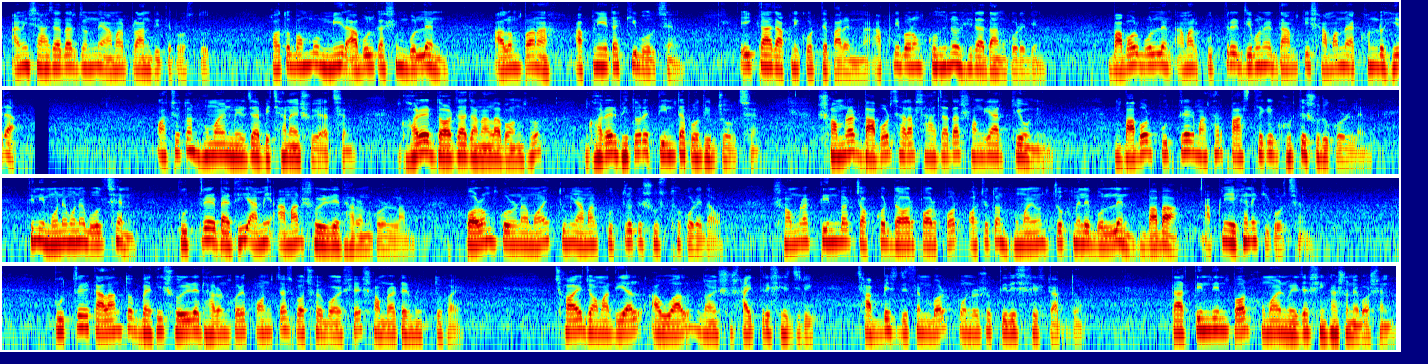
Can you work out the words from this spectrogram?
আমি শাহজাদার জন্য আমার প্রাণ দিতে প্রস্তুত। হতবম্ব মীর আবুল কাসিম বললেন, আলমপানা, আপনি এটা কি বলছেন? এই কাজ আপনি করতে পারেন না। আপনি বরং কোহিনুর হীরা দান করে দিন। বাবর বললেন, আমার পুত্রের জীবনের দাম কি সামান্য একখণ্ড হীরা? অচেতন হুমায়ুন মির্জা বিছানায় শুয়ে আছেন। ঘরের দরজা জানালা বন্ধ, ঘরের ভিতরে তিনটা প্রদীপ জ্বলছে। সম্রাট বাবর ছাড়া শাহজাদার সঙ্গে আর কেউ নেই। বাবর পুত্রের মাথার পাশ থেকে ঘুরতে শুরু করলেন। তিনি মনে মনে বলছেন, পুত্রের ব্যাধি আমি আমার শরীরে ধারণ করলাম। পরম করুণাময় তুমি আমার পুত্রকে সুস্থ করে দাও। সম্রাট তিনবার চক্কর দেওয়ার পর পর অচেতন হুমায়ুন চোখ মেলে বললেন, বাবা, আপনি এখানে কি করছেন? পুত্রের কালান্তক ব্যাধি শরীরে ধারণ করে পঞ্চাশ বছর বয়সে সম্রাটের মৃত্যু হয়। ছয় জমাদিয়াল আউয়াল নয়শো সাঁত্রিশ হিজড়ি, ছাব্বিশ ডিসেম্বর পনেরোশো তিরিশ খ্রিস্টাব্দ। তার তিন দিন পর হুমায়ুন মির্জা সিংহাসনে বসেন।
